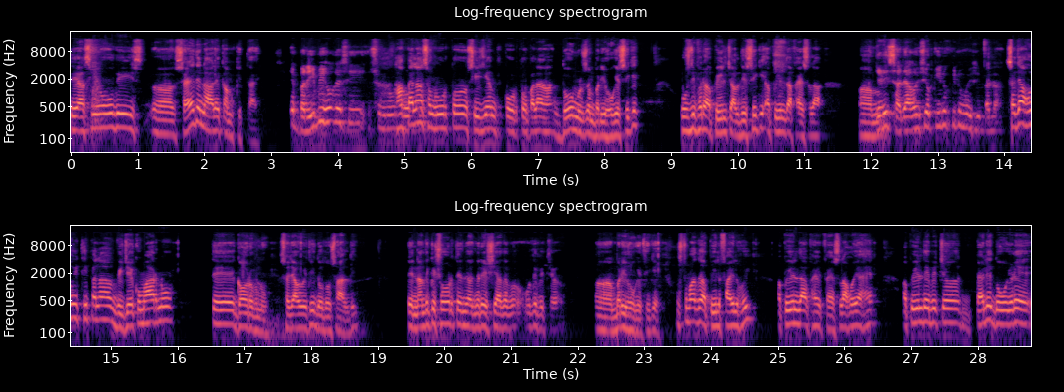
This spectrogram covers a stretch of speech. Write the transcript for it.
ਤੇ ਅਸੀਂ ਉਹਦੀ ਸਹਿ ਦੇ ਨਾਲ ਇਹ ਕੰਮ ਕੀਤਾ ਹੈ। ਇਹ ਬਰੀ ਵੀ ਹੋ ਗਏ ਸੀ ਸੰਗਰੂਰ ਹਾਂ ਪਹਿਲਾਂ? ਸੰਗਰੂਰ ਤੋਂ ਸੀਜੀਐਮ ਕੋਰਟ ਤੋਂ ਪਹਿਲਾਂ ਦੋ ਮੁਲਜ਼ਮ ਬਰੀ ਹੋ ਗਏ ਸੀਗੇ। ਉਸ ਦੀ ਫਿਰ ਅਪੀਲ ਚੱਲਦੀ ਸੀ ਕਿ ਅਪੀਲ ਦਾ ਫੈਸਲਾ ਜਿਹੜੀ ਸਜ਼ਾ ਹੋਈ ਸੀ ਉਹ ਕਿਹਨੂੰ ਕਿਹਨੂੰ ਹੋਈ ਸੀ ਪਹਿਲਾਂ? ਸਜ਼ਾ ਹੋਈ ਸੀ ਪਹਿਲਾਂ ਵਿਜੇ ਕੁਮਾਰ ਨੂੰ ਤੇ ਗੌਰਵ ਨੂੰ। ਸਜ਼ਾ ਹੋਈ ਸੀ 2-2 ਸਾਲ ਦੀ। ਤੇ ਨੰਦ ਕਿਸ਼ੋਰ ਤੇ ਨਰੇਸ਼ ਯਾਦਵ ਉਹਦੇ ਵਿੱਚ ਬਰੀ ਹੋ ਗਏ ਸੀਗੇ। ਉਸ ਤੋਂ ਬਾਅਦ ਅਪੀਲ ਫਾਈਲ ਹੋਈ। ਅਪੀਲ ਦਾ ਫੈਸਲਾ ਹੋਇਆ ਹੈ। ਅਪੀਲ ਦੇ ਵਿੱਚ ਪਹਿਲੇ ਦੋ ਜਿਹੜੇ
